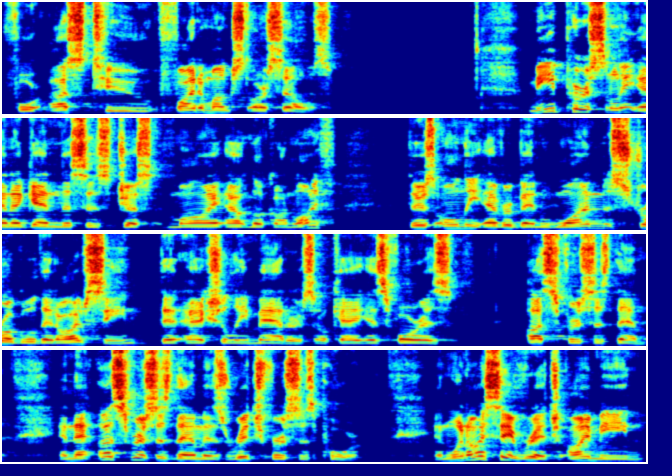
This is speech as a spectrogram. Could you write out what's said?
for us to fight amongst ourselves. Me personally, and again, this is just my outlook on life, there's only ever been one struggle that I've seen that actually matters, okay, as far as us versus them. And that us versus them is rich versus poor. And when I say rich, I mean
